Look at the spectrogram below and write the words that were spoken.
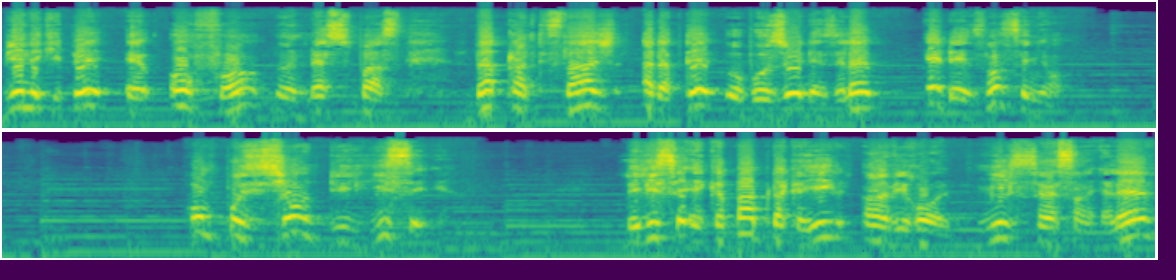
bien équipé et offrant un espace d'apprentissage adapté aux besoins des élèves et des enseignants. Composition du lycée. Le lycée est capable d'accueillir environ 1500 élèves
